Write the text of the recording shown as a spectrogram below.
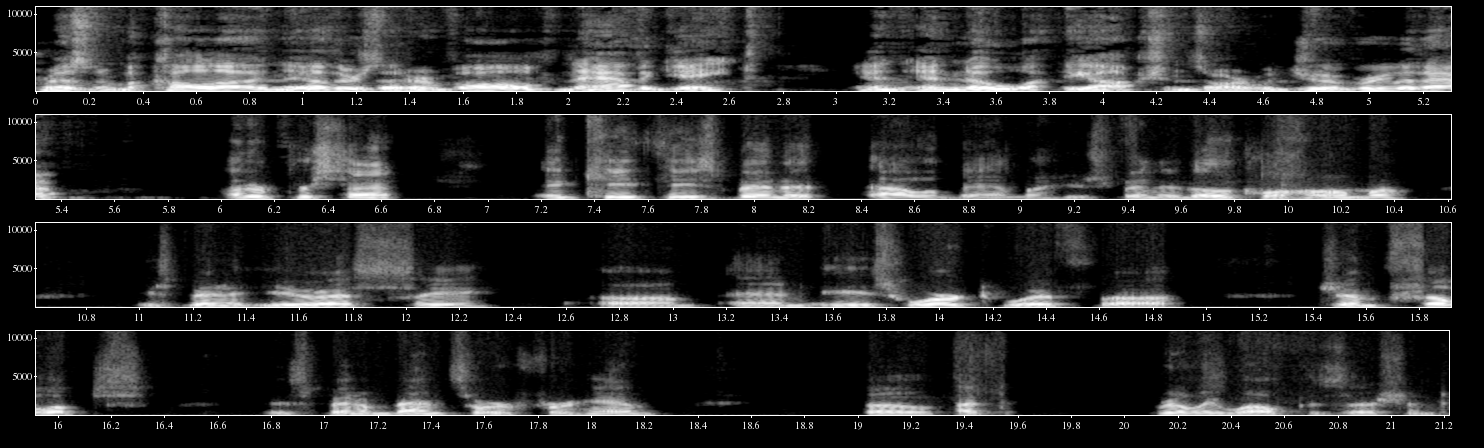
President McCullough and the others that are involved navigate and, and know what the options are. Would you agree with that? 100%. And Keith, he's been at Alabama, he's been at Oklahoma, he's been at USC, um, and he's worked with uh, Jim Phillips, who's been a mentor for him. So I think really well positioned.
